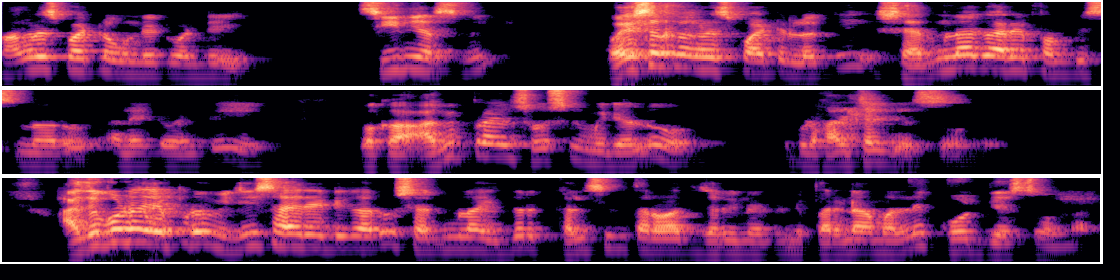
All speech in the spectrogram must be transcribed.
కాంగ్రెస్ పార్టీలో ఉండేటువంటి సీనియర్స్ని వైఎస్ఆర్ కాంగ్రెస్ పార్టీలోకి షర్మిలా గారే పంపిస్తున్నారు అనేటువంటి ఒక అభిప్రాయం సోషల్ మీడియాలో ఇప్పుడు హల్చల్ చేస్తూ ఉంది. అది కూడా ఎప్పుడు విజయసాయి రెడ్డి గారు షర్మిల ఇద్దరు కలిసిన తర్వాత జరిగినటువంటి పరిణామాలనే కోట్ చేస్తూ ఉన్నారు.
